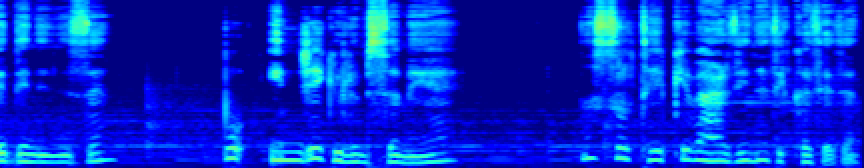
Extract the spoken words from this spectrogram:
Bedeninizin bu ince gülümsemeye nasıl tepki verdiğine dikkat edin.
